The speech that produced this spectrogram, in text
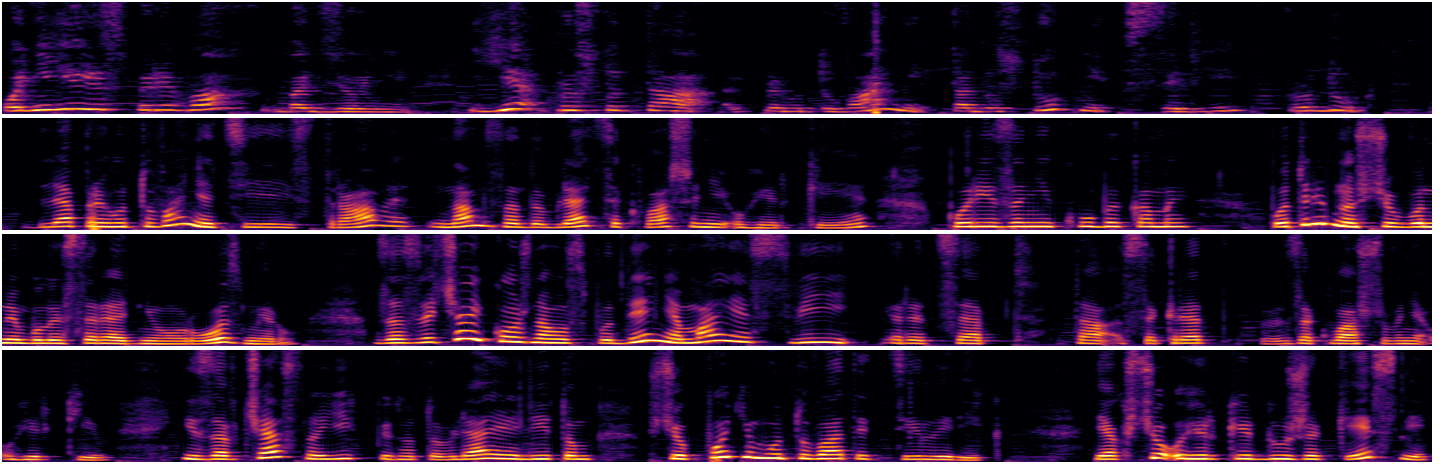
Однією з переваг бадзьоні є простота в приготуванні та доступні в селі продукти. Для приготування цієї страви нам знадобляться квашені огірки, порізані кубиками. Потрібно, щоб вони були середнього розміру. Зазвичай кожна господиня має свій рецепт та секрет заквашування огірків і завчасно їх підготовляє літом, щоб потім готувати цілий рік. Якщо огірки дуже кислі,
